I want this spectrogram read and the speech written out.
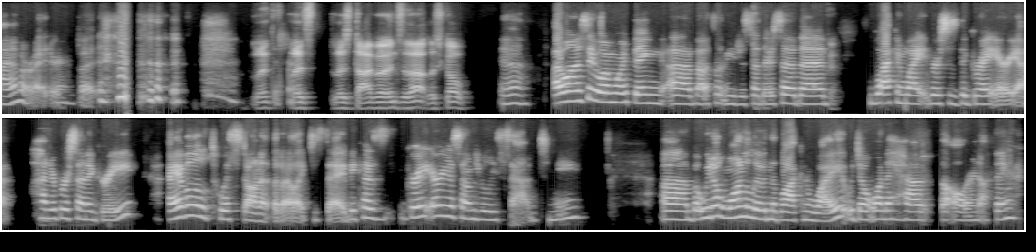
I am a writer, but let's let's let's dive into that. Let's go. Yeah, I want to say one more thing uh, about something you just said there. So the okay. black and white versus the gray area. 100% agree. I have a little twist on it that I like to say because gray area sounds really sad to me. Um, but we don't want to live in the black and white. We don't want to have the all or nothing.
